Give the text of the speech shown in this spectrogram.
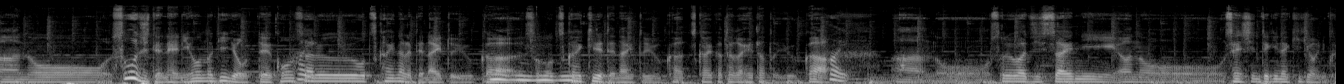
あの総じてね日本の企業ってコンサルを使い慣れてないというか、はいうんうんうんうん。その使い切れてないというか使い方が下手というか、はい。あのそれは実際にあの先進的な企業に比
